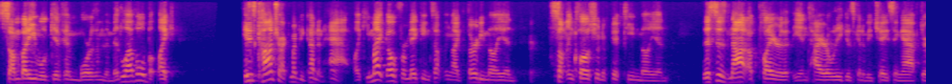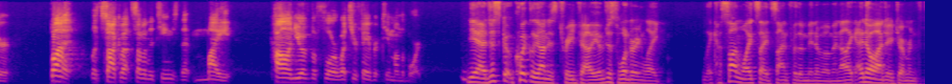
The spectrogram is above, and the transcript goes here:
somebody will give him more than the mid level, but like his contract might be cut in half. Like he might go from making something like 30 million, something closer to 15 million. This is not a player that the entire league is going to be chasing after. But let's talk about some of the teams that might. Colin, you have the floor. What's your favorite team on the board? Yeah, just go quickly on his trade value. I'm just wondering, like, like Hassan Whiteside signed for the minimum, and like I know Andre Drummond's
